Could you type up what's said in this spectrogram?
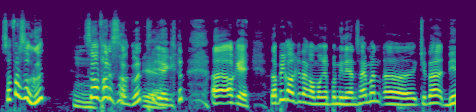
so far so good. So far so good, Iya. ya kan. Eh, Oke, tapi kalau kita ngomongin pemilihan Simon, eh, kita dia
